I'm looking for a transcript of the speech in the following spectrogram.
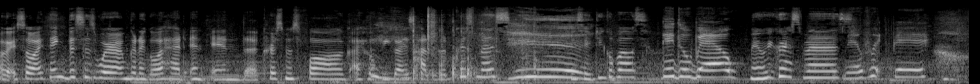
Okay, so I think this is where I'm gonna go ahead and end the Christmas vlog. I hope you guys had a good Christmas. You say jingle bells. Little bell. Merry Christmas. Merry Christmas.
